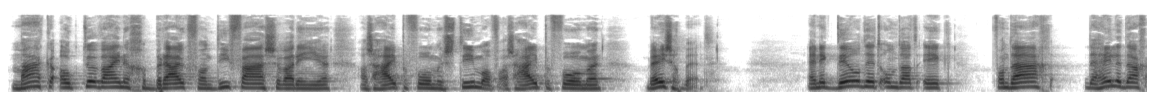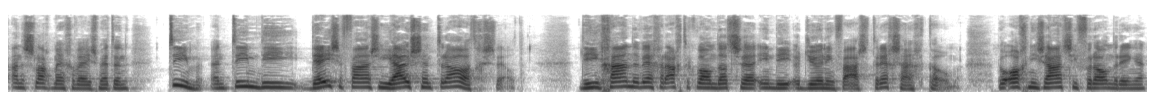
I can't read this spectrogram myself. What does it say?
maken ook te weinig gebruik van die fase waarin je als high performance team of als high performer bezig bent. En ik deel dit omdat ik vandaag de hele dag aan de slag ben geweest met een team. Een team die deze fase juist centraal had gesteld die gaandeweg erachter kwam dat ze in die adjourning fase terecht zijn gekomen. Door organisatieveranderingen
